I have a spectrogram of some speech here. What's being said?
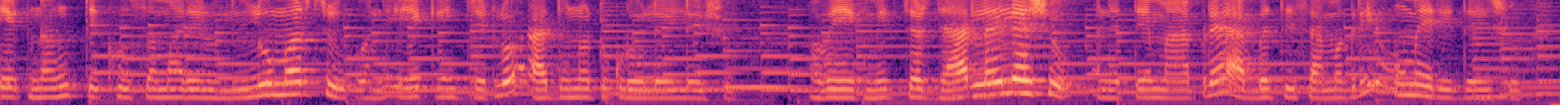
એક નંગ તીખું સમારેલું લીલું મરચું અને એક ઇંચ જેટલો આદુનો ટુકડો લઈ લઈશું. હવે એક મિક્સર જાર લઈ લેશું અને તેમાં આપણે આ બધી સામગ્રી ઉમેરી દઈશું.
